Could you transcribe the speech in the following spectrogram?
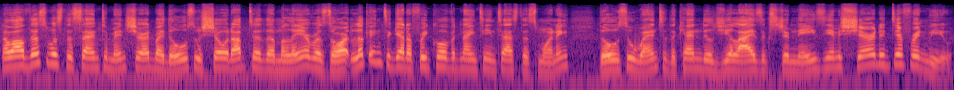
Now, while this was the sentiment shared by those who showed up to the Malaya Resort looking to get a free COVID 19 test this morning, those who went to the Kendal G.L. Isaacs Gymnasium shared a different view.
